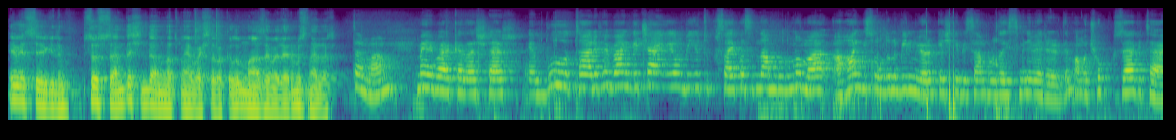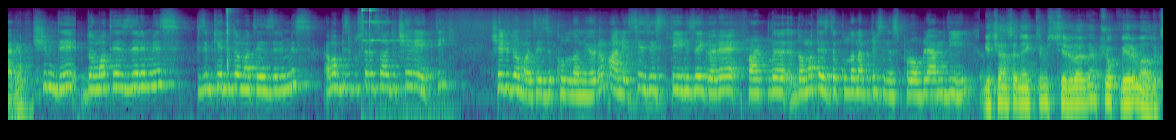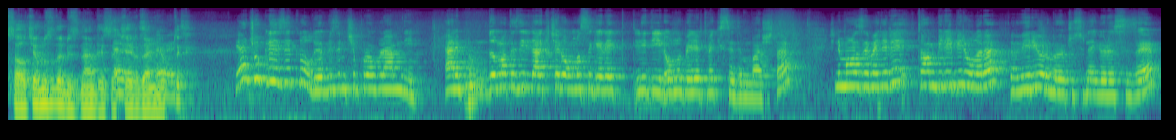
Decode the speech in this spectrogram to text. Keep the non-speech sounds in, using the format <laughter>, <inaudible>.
Evet sevgilim, söz sende. Şimdi anlatmaya başla bakalım malzemelerimiz neler. Tamam. Merhaba arkadaşlar. E, Bu tarifi ben geçen yıl bir YouTube sayfasından buldum ama hangisi olduğunu bilmiyorum. Keşke bilsem burada ismini verirdim ama çok güzel bir tarif. Şimdi domateslerimiz, bizim kendi domateslerimiz ama biz bu sene sadece çeri ektik. Çeri domatesi kullanıyorum. Hani siz isteğinize göre farklı domates de kullanabilirsiniz. Problem değil. Geçen sene ektiğimiz çerilerden çok verim aldık. Salçamızı da biz neredeyse Evet, çeriden evet. yaptık. Yani çok lezzetli oluyor. Bizim için problem değil. Yani domates illa içeri olması gerekli değil. Onu belirtmek istedim başta. Şimdi malzemeleri tam birebir olarak veriyorum ölçüsüne göre size.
